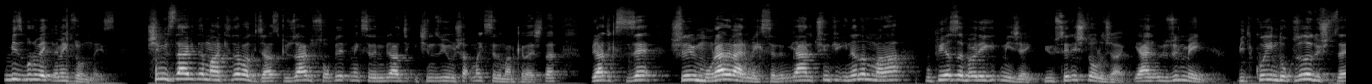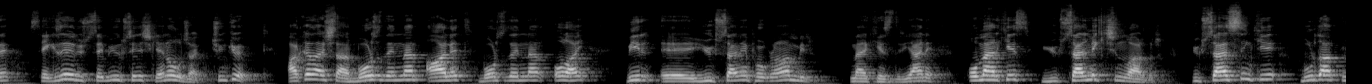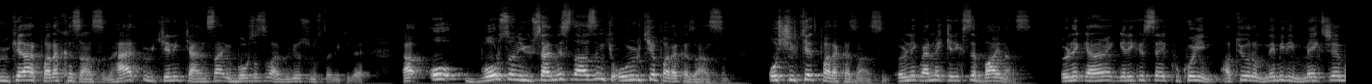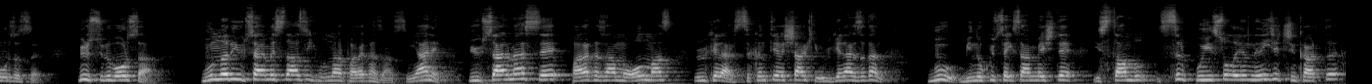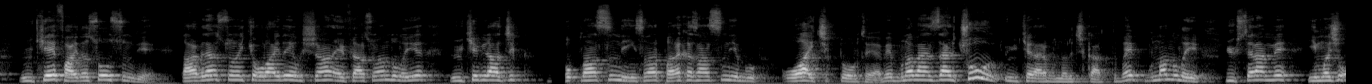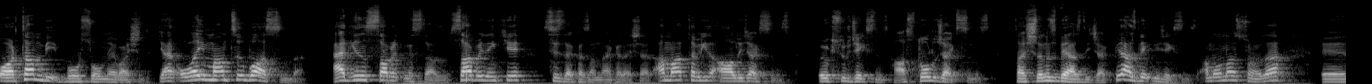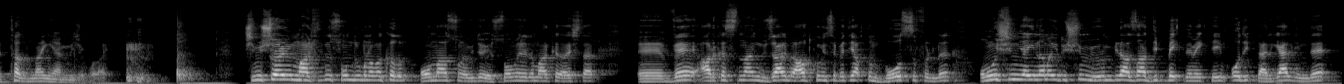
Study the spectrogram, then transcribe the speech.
Biz bunu beklemek zorundayız. Şimdi sizlerle birlikte markete bakacağız. Güzel bir sohbet etmek istedim. Birazcık içinizi yumuşatmak istedim arkadaşlar. Birazcık size şöyle bir moral vermek istedim. Yani çünkü inanın bana bu piyasa böyle gitmeyecek. Yükseliş de olacak. Yani üzülmeyin. Bitcoin 9'a da düşse, 8'e de düşse bir yükseliş gene olacak. Çünkü arkadaşlar borsa denilen alet, borsa denilen olay bir e, yükselme programlanan bir merkezdir. Yani o merkez yükselmek için vardır. Yükselsin ki buradan ülkeler para kazansın. Her ülkenin kendisine bir borsası var biliyorsunuz tabii ki de. Ya o borsanın yükselmesi lazım ki o ülke para kazansın. O şirket para kazansın. Örnek vermek gerekirse Binance. Örnek vermek gerekirse KuCoin. Atıyorum ne bileyim MaxC borsası. Bir sürü borsa. Bunların yükselmesi lazım ki bunlar para kazansın. Yani yükselmezse para kazanma olmaz. Ülkeler sıkıntı yaşar ki ülkeler zaten bu 1985'te İstanbul sırf bu hisse olayını ne için çıkarttı? Ülkeye faydası olsun diye. Darbeden sonraki olayda yaşanan enflasyondan dolayı ülke birazcık toplansın diye, insanlar para kazansın diye bu olay çıktı ortaya. Ve buna benzer çoğu ülkeler bunları çıkarttı. Hep bundan dolayı yükselen ve imajı artan bir borsa olmaya başladık. Yani olayın mantığı bu aslında. Herkesin sabretmesi lazım. Sabredin ki siz de kazanın arkadaşlar. Ama tabii ki de ağlayacaksınız. Öksüreceksiniz. Hasta olacaksınız. Saçlarınız beyazlayacak. Biraz bekleyeceksiniz. Ama ondan sonra da e, tadından yenmeyecek olay. Şimdi şöyle bir marketin son durumuna bakalım. Ondan sonra videoya son verelim arkadaşlar. Ee, ve arkasından güzel bir altcoin sepeti yaptım. Bol sıfırlı. Onun için yayınlamayı düşünmüyorum. Biraz daha dip beklemekteyim. O dipler geldiğinde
